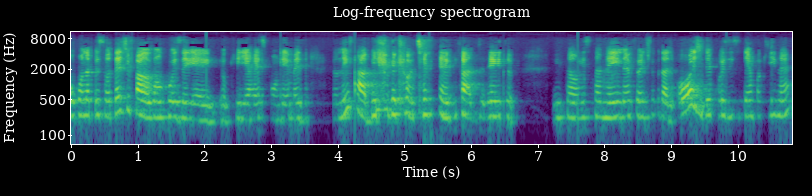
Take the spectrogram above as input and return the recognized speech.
ou quando a pessoa até te fala alguma coisa e eu queria responder, mas eu nem sabia o que eu tinha que perguntar direito. Então, isso também, né, foi uma dificuldade. Hoje, depois desse tempo aqui, né,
